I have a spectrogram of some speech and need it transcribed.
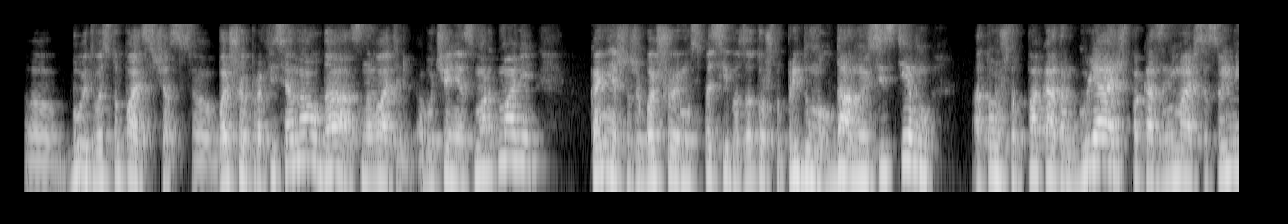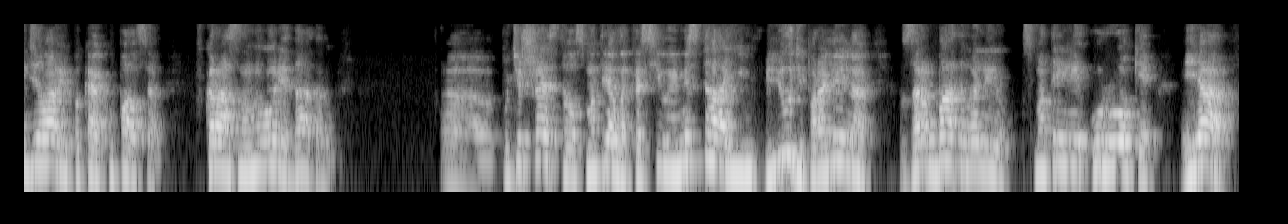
Э, будет выступать сейчас э, большой профессионал, да, основатель обучения Smart Money. конечно же, большое ему спасибо за то, что придумал данную систему, о том, что пока там гуляешь, пока занимаешься своими делами, пока я купался в Красном море, да, там, э, путешествовал, смотрел на красивые места, и люди параллельно зарабатывали, смотрели уроки. И я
